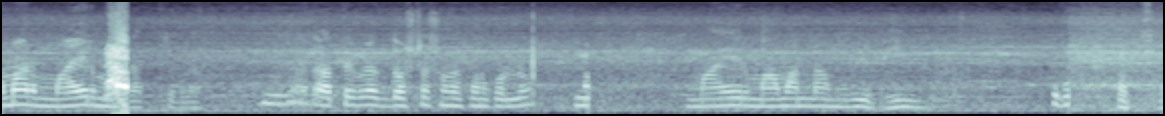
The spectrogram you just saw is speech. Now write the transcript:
আমার মায়ের মা রাত্রেবেলা। রাত্রেবেলা দশটার সময় ফোন করল। মায়ের মামার নাম হবে ভীম। আচ্ছা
